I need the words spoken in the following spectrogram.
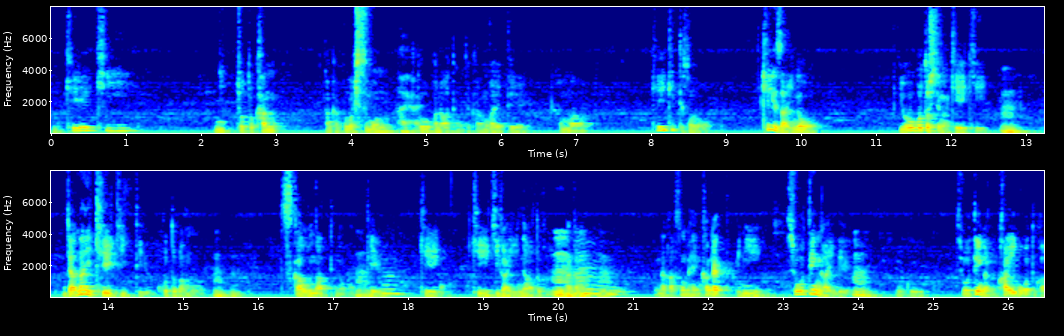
その景気にちょっとかんなんかこの質問はいはいどうかなと思って考えて、あんま景気ってその経済の用語としての景気うん。じゃない景気っていう言葉もうん使うなっていうのがあって、うん景景気がいいなとか、うんなんか、うんなんかその辺考えた時に商店街で僕商店街の会合とか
